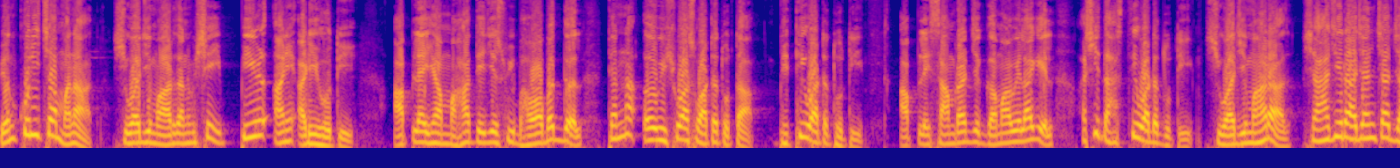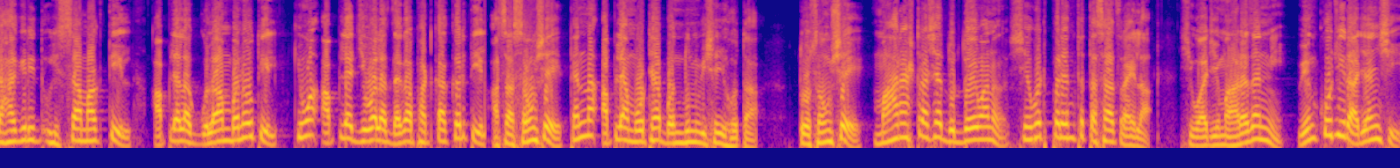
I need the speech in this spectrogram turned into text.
व्यंकोजीच्या मनात शिवाजी महाराजांविषयी पीळ आणि अडी होती. आपल्या ह्या महातेजस्वी भावाबद्दल त्यांना अविश्वास वाटत होता भीती वाटत होती. आपले साम्राज्य गमावे लागेल अशी धास्ती वाटत होती. शिवाजी महाराज शहाजी राजांच्या जहागिरीत हिस्सा मागतील आपल्याला गुलाम बनवतील किंवा आपल्या जीवाला दगाफटका करतील असा संशय त्यांना आपल्या मोठ्या बंधूंविषयी होता. तो संशय महाराष्ट्राच्या दुर्दैवानं शेवटपर्यंत तसाच राहिला. शिवाजी महाराजांनी व्यंकोजी राजांशी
